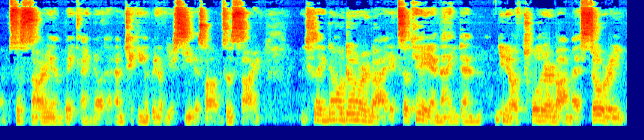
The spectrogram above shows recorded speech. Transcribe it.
I'm so sorry I'm big. I know that I'm taking a bit of your seat as well. I'm so sorry. And she's like, no, don't worry about it. It's okay. And I then, you know, told her about my story.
